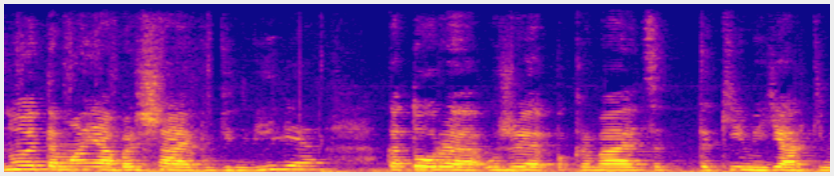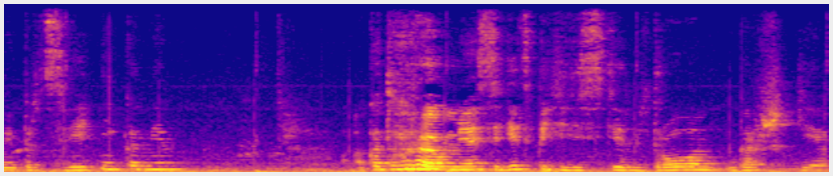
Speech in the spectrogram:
Но это моя большая бугенвилия, которая уже покрывается такими яркими предцветниками, которая у меня сидит в 50-литровом горшке.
